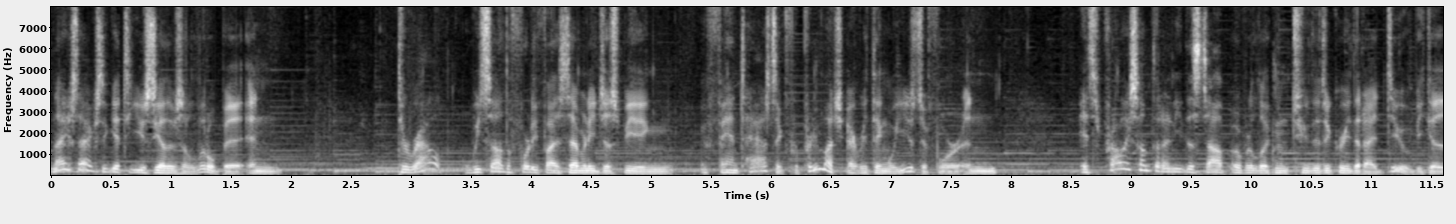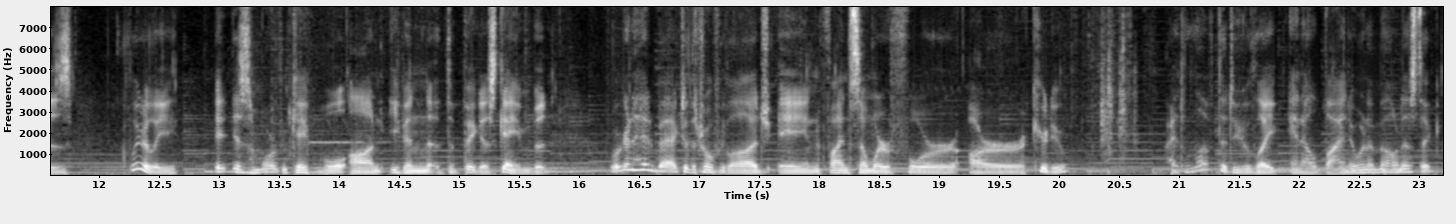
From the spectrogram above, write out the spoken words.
nice to actually get to use the others a little bit, and throughout, we saw the 4570 just being fantastic for pretty much everything we used it for, and it's probably something I need to stop overlooking to the degree that I do, because clearly, it is more than capable on even the biggest game, but we're gonna head back to the Trophy Lodge and find somewhere for our Kudu. I'd love to do like an albino and a melanistic,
